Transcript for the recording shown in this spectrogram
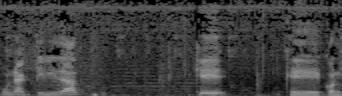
una actividad que, que con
